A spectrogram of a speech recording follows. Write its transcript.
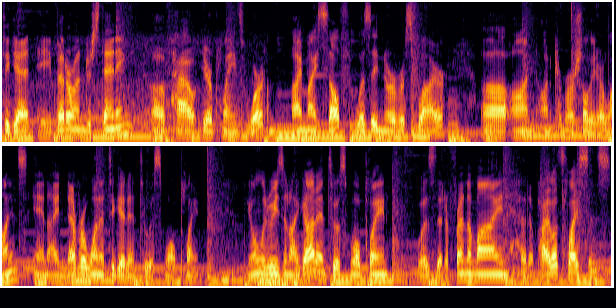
to get a better understanding of how airplanes work. I myself was a nervous flyer uh, on, on commercial airlines and I never wanted to get into a small plane. The only reason I got into a small plane was that a friend of mine had a pilot's license,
